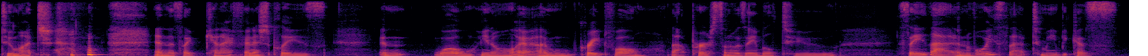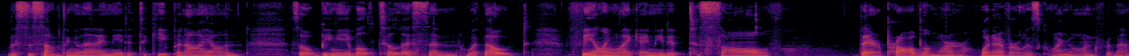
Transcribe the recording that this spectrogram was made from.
too much. and it's like, can I finish, please? And whoa, you know, I, I'm grateful that person was able to say that and voice that to me because this is something that I needed to keep an eye on. So being able to listen without feeling like I needed to solve their problem or whatever was going on for them.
